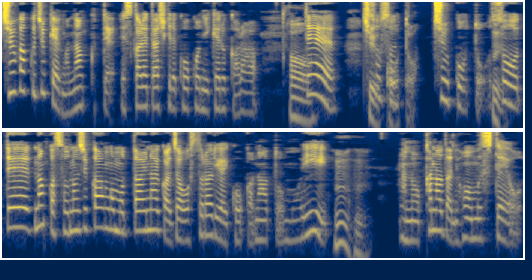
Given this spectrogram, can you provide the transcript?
中学受験がなくて、エスカレーター式で高校に行けるから、で、中そうそう高と。中高と、うんそう。で、なんかその時間がもったいないから、じゃあオーストラリア行こうかなと思い、うんうん。あの、カナダにホームステイを、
